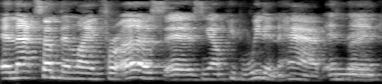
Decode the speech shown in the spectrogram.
And that's something like for us as young people, we didn't have. And then Right.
